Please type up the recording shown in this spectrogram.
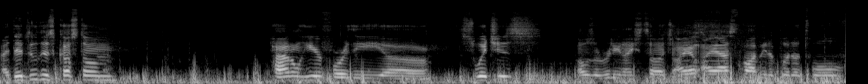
I did do this custom panel here for the uh, switches. That was a really nice touch. I, I asked Bobby to put a 12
